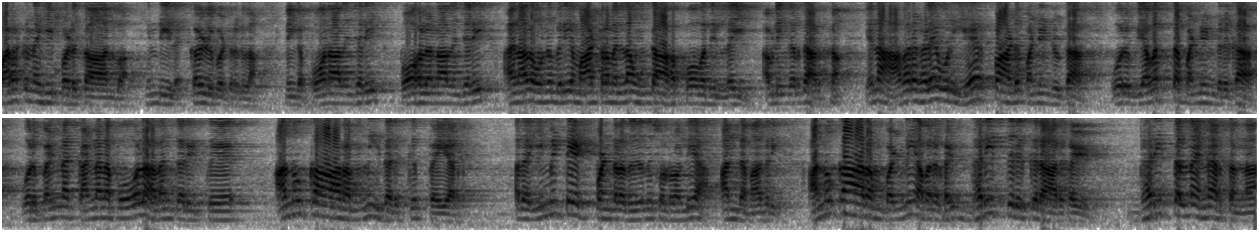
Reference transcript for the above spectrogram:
பறக்கு நகி படுத்தான்வா ஹிந்தியில கேள்விப்பட்டிருக்கலாம். நீங்க போனாலும் சரி போகலனாலும் சரி அதனால ஒன்றும் பெரிய மாற்றம் எல்லாம் உண்டாக போவதில்லை அப்படிங்கிறது அர்த்தம். ஏன்னா அவர்களே ஒரு ஏற்பாடு பண்ணிட்டுட்டா ஒரு வியவஸ்தை பண்ணிட்டு இருக்கா ஒரு பெண்ணை கண்ணனை போல அலங்கரித்து அனுகாரம்னு இதற்கு பெயர். அதை இமிட்டேட் பண்றதுன்னு சொல்றோம் இல்லையா? அந்த மாதிரி. அனுகாரம் பண்ணி அவர்கள் தரித்திருக்கிறார்கள். தரித்தல்னா என்ன அர்த்தம்னா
